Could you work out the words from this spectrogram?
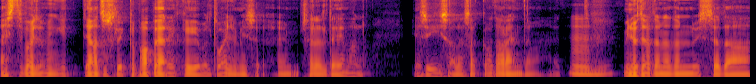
hästi palju mingeid teaduslikke pabereid kõigepealt valmis ähm, sellel teemal ja siis alles hakkavad arendama, et mm. -hmm. minu teada nad on vist seda,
